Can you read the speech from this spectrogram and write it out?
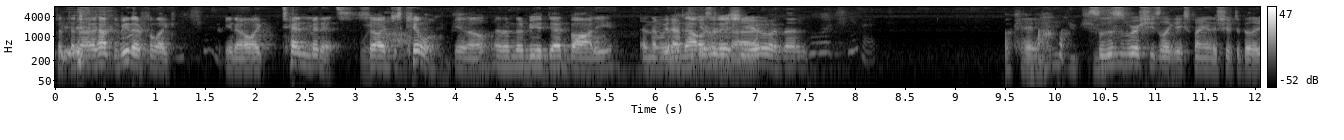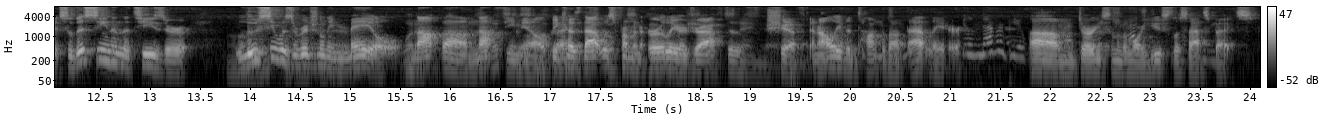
but then I would have to be there for like, you know, like ten minutes. So I'd just kill him, you know, and then there'd be a dead body, and then we'd and have then that to was an rid of that. issue, and then We'll achieve it. Okay. Why did you So this is where she's like explaining the shift ability. So this scene in the teaser, Lucy was originally male, not um, not female, because that was from an earlier draft of Shift, and I'll even talk about that later You'll never be able to um, during some of the more useless aspects.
